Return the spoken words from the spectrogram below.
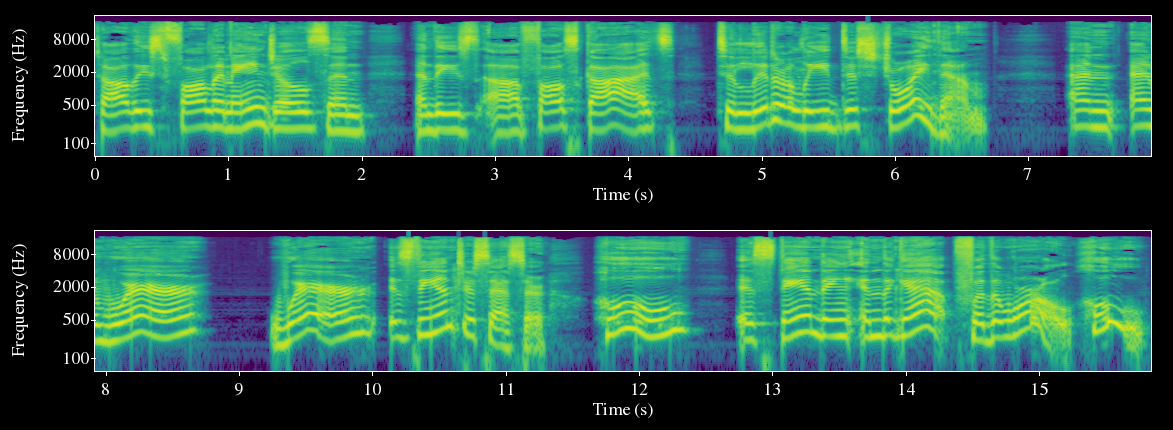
to all these fallen angels and and these uh, false gods to literally destroy them. And and where where is the intercessor? Who is standing in the gap for the world? Who?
